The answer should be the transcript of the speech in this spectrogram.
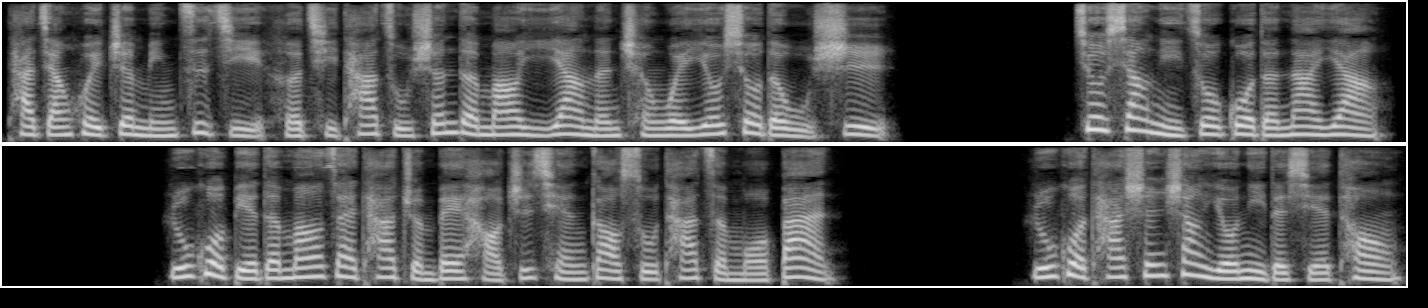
他将会证明自己和其他族生的猫一样，能成为优秀的武士，就像你做过的那样。如果别的猫在它准备好之前告诉它怎么办，如果它身上有你的血统，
